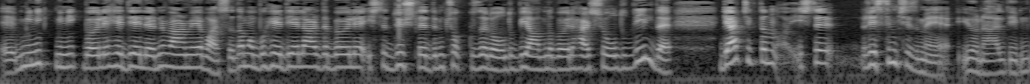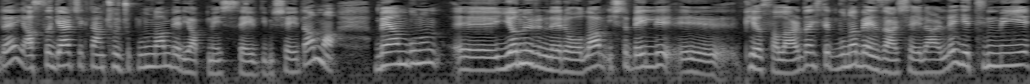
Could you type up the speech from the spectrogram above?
e, minik minik böyle hediyelerini vermeye başladı. Ama bu hediyeler de böyle işte düşledim çok güzel oldu bir anda böyle her şey oldu değil de gerçekten işte resim çizmeye yöneldiğimde aslında gerçekten çocukluğumdan beri yapmayı sevdiğim şeydi ama ben bunun e, yan ürünleri olan işte belli e, piyasalarda işte buna benzer şeylerle yetinmeyi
